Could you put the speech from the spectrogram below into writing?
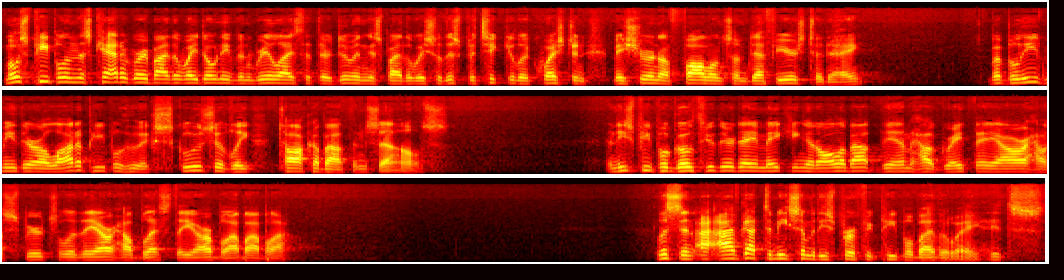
Most people in this category, by the way, don't even realize that they're doing this, by the way, so this particular question may sure enough fall on some deaf ears today. But believe me, there are a lot of people who exclusively talk about themselves. And these people go through their day making it all about them, how great they are, how spiritual they are, how blessed they are, blah, blah, blah. Listen, I, have got to meet some of these perfect people, by the way. It's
